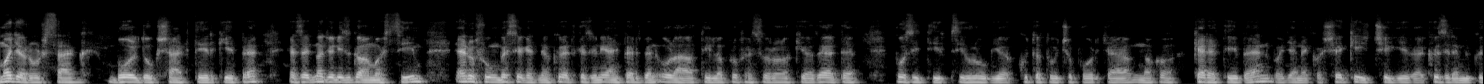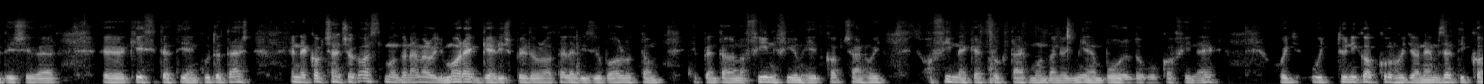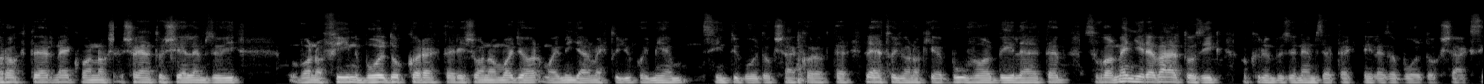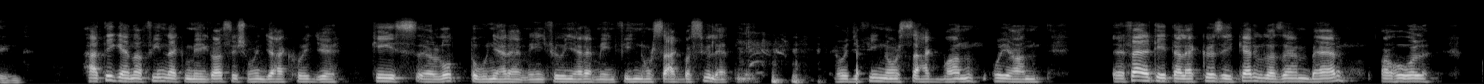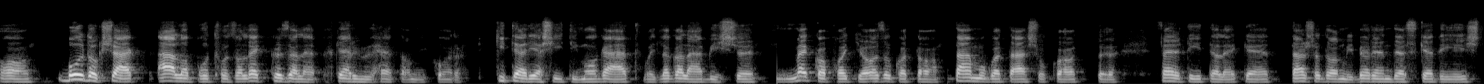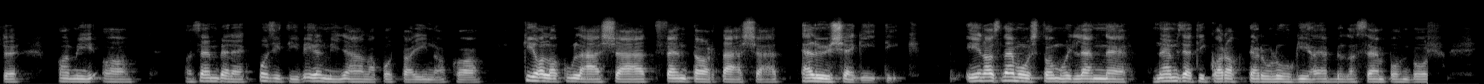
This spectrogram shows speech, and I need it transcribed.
Magyarország boldogság térképe. Ez egy nagyon izgalmas cím. Erről fogunk beszélgetni a következő néhány percben Olá Attila professzorral, aki az ELTE pozitív pszichológia kutatócsoportjának a keretében, vagy ennek a segítségével, közreműködésével készített ilyen kutatást. Ennek kapcsán csak azt mondanám el, hogy ma reggel is például a televízióban hallottam, éppen talán a Finn filmhét kapcsán, hogy a finneket szokták mondani, hogy milyen boldogok a finnek, hogy úgy tűnik akkor, hogy a nemzeti karakternek vannak sajátos jellemzői, van a finn boldog karakter, és van a magyar, majd mindjárt megtudjuk, hogy milyen szintű boldogság karakter. Lehet, hogy van, aki a búval béleltebb. Szóval mennyire változik a különböző nemzeteknél ez a boldogság szint? Hát igen, a finnek még azt is mondják, hogy kész lottó nyeremény, főnyeremény Finnországba születni. Hogy a Finnországban olyan feltételek közé kerül az ember, ahol a boldogság állapothoz a legközelebb kerülhet, amikor kiteljesíti magát, vagy legalábbis megkaphatja azokat a támogatásokat, feltételeket, társadalmi berendezkedést, ami a, az emberek pozitív élményállapotainak a kialakulását, fenntartását elősegítik. Én azt nem osztom, hogy lenne nemzeti karakterológia ebből a szempontból.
